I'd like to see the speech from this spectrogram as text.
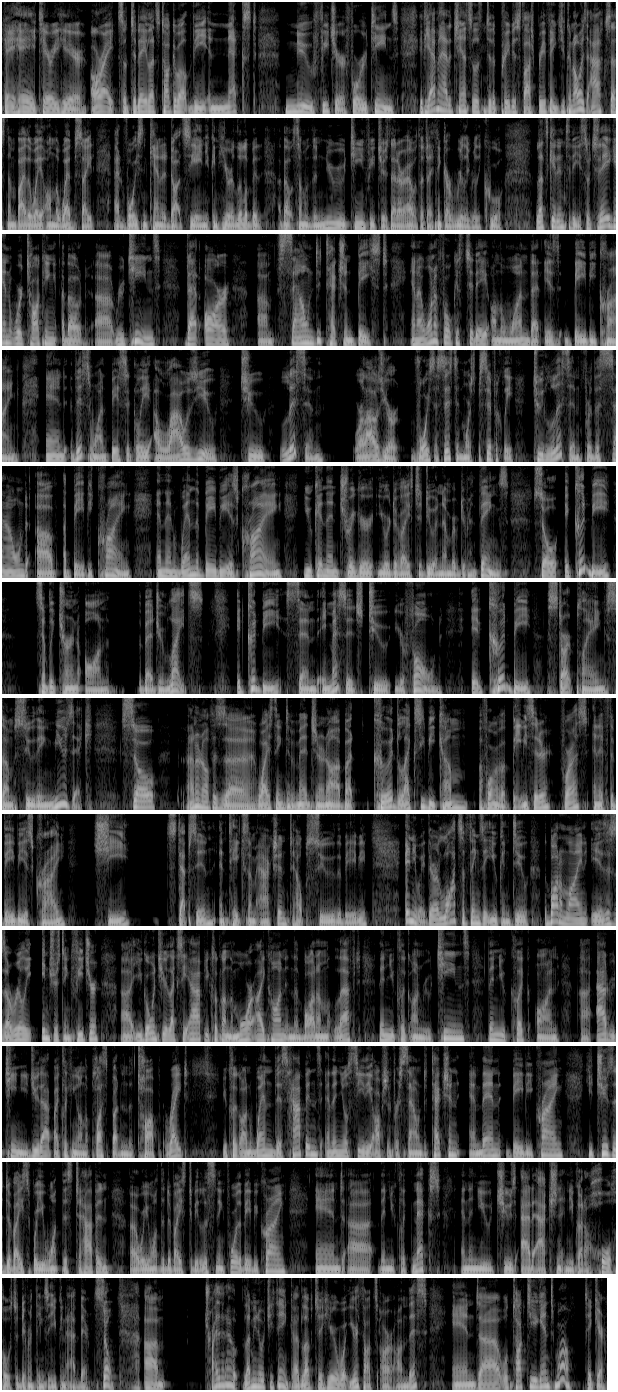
Hey, hey, Teri here. All right, so today let's talk about the next new feature for routines. If you haven't had a chance to listen to the previous flash briefings, you can always access them, by the way, on the website at voiceincanada.ca, and you can hear a little bit about some of the new routine features that are out that I think are really, really cool. Let's get into these. So, today again, we're talking about uh, routines that are um, sound detection based. And I want to focus today on the one that is baby crying. And this one basically allows you to listen or allows your voice assistant, more specifically, to listen for the sound of a baby crying. And then when the baby is crying, you can then trigger your device to do a number of different things. So it could be simply turn on the bedroom lights. It could be send a message to your phone. It could be start playing some soothing music. So, I don't know if this is a wise thing to mention or not, but could Lexi become a form of a babysitter for us? And if the baby is crying, she steps in and takes some action to help soothe the baby. Anyway, there are lots of things that you can do. The bottom line is this is a really interesting feature. Uh, you go into your Lexi app, you click on the more icon in the bottom left, then you click on routines, then you click on uh, add routine. You do that by clicking on the plus button in the top right. You click on when this happens, and then you'll see the option for sound detection and then baby crying. You choose the device where you want this to happen, uh, where you want the device to be listening for the baby crying. And uh, then you click next, and then you choose add action, and you've got a whole host of different things that you can add there. So, um, try that out. Let me know what you think. I'd love to hear what your thoughts are on this. And uh, we'll talk to you again tomorrow. Take care.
